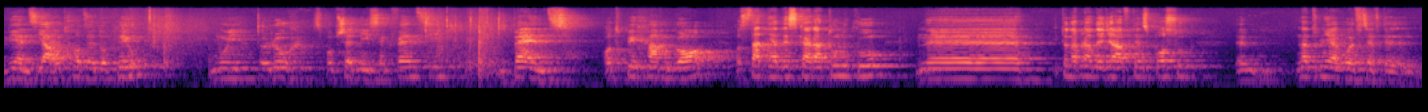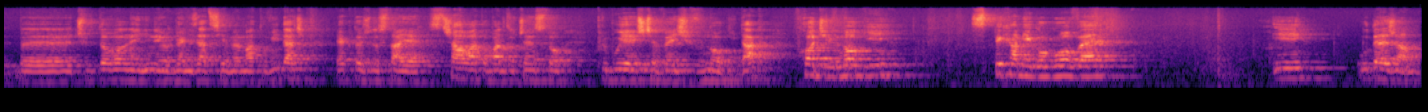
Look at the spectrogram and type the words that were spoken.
więc ja odchodzę do tyłu, mój ruch z poprzedniej sekwencji. Bęc, odpycham go. Ostatnia deska ratunku. Yy, I to naprawdę działa w ten sposób. Yy, Na turniejach UFC te, yy, czy w dowolnej innej organizacji MMA to widać. Jak ktoś dostaje strzała, to bardzo często próbuje jeszcze wejść w nogi, tak? Wchodzi w nogi, spycham jego głowę i uderzam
